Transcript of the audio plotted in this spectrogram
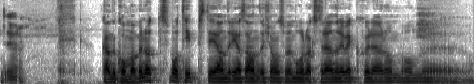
Det gör det. Kan du komma med något små tips till Andreas Andersson som är målvaktstränare i Växjö där om, om, eh,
